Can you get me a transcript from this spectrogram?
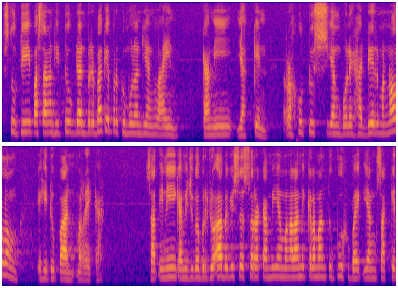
studi, pasangan hidup, dan berbagai pergumulan yang lain. Kami yakin Roh Kudus yang boleh hadir menolong kehidupan mereka. Saat ini kami juga berdoa bagi saudara kami yang mengalami kelemahan tubuh baik yang sakit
